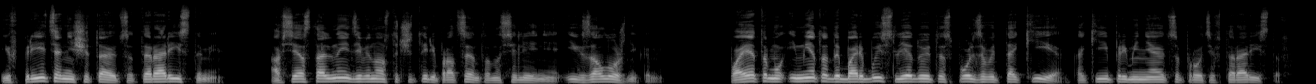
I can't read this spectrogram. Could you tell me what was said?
и впредь они считаются террористами, а все остальные 94% населения – их заложниками. Поэтому и методы борьбы следует использовать такие, какие применяются против террористов.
